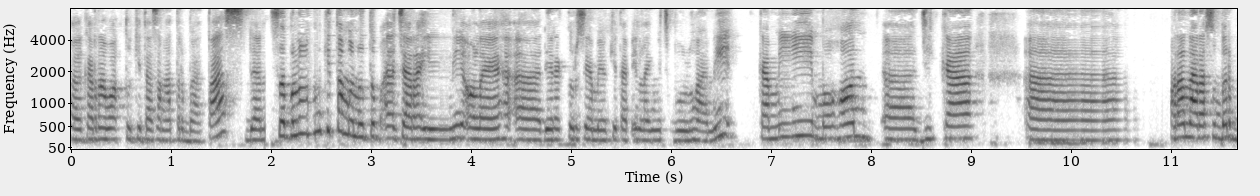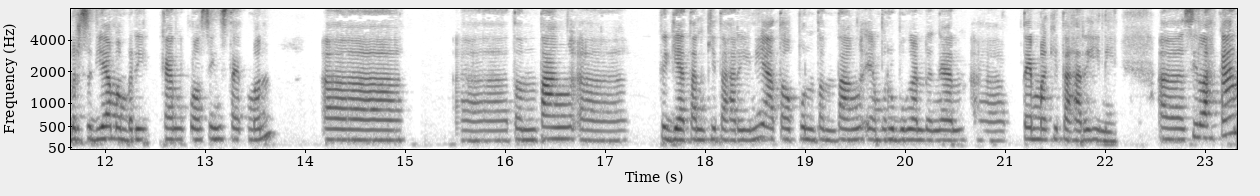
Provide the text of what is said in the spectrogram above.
karena waktu kita sangat terbatas dan sebelum kita menutup acara ini oleh uh, Direktur Siameo Kitab in Language Buluhani, kami mohon uh, jika uh, para narasumber bersedia memberikan closing statement uh, uh, tentang uh, kegiatan kita hari ini ataupun tentang yang berhubungan dengan uh, tema kita hari ini. Uh, silahkan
